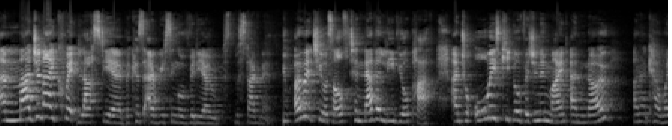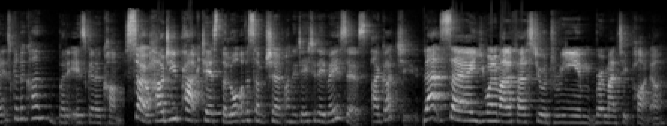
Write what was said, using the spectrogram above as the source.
Imagine I quit last year because every single video was stagnant. You owe it to yourself to never leave your path and to always keep your vision in mind and know I don't care when it's gonna come, but it is gonna come. So how do you practice the law of assumption on a day-to-day basis? I got you. Let's say you wanna manifest your dream romantic partner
